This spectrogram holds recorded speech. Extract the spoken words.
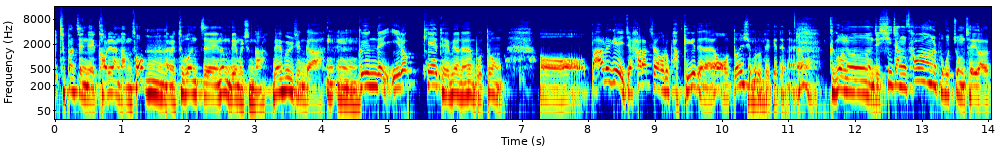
예. 첫 번째 이제 거래량 감소, 음. 그다음에 두 번째는 매물 증가. 매물 증가. 음, 음. 그런데 이렇게 되면은 보통 어 빠르게 이제 하락장으로 바뀌게 되나요? 어떤 식으로 되게 되나요? 그거는 이제 시장 상황을 보고 좀 저희가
